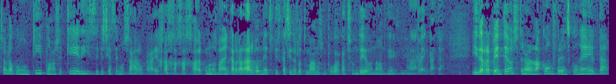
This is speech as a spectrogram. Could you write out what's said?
has hablado con un tipo, no sé qué, dice que si hacemos algo, ay, ja, ja, ja, ja, ¿cómo nos va a encargar algo? Netflix, casi nos lo tomábamos un poco a cachondeo, ¿no? De, ah, venga ya. Y de repente vamos a tener una conference con él, tal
